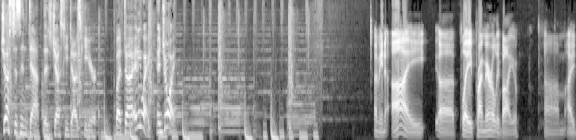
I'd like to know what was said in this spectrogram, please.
just as in depth as Jesse does here. But uh, anyway, enjoy. I mean, I uh, play primarily Bayou. Um, I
